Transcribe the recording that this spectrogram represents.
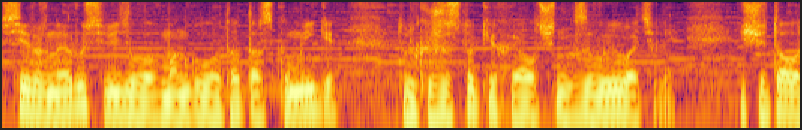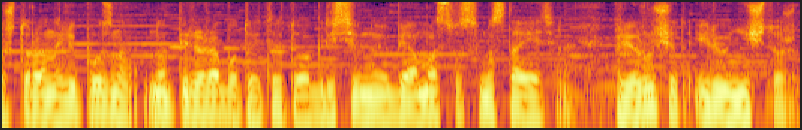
Северная Русь видела в монголо-татарском иге только жестоких и алчных завоевателей и считала, что рано или поздно, но переработает эту агрессивную биомассу самостоятельно, приручит или уничтожит.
